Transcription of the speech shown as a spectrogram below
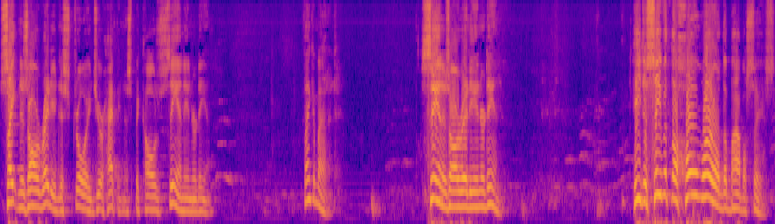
Satan has already destroyed your happiness because sin entered in. Think about it. Sin has already entered in. He deceiveth the whole world, the Bible says.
